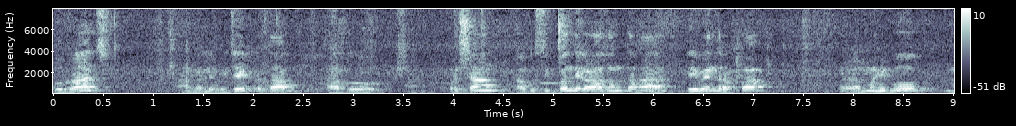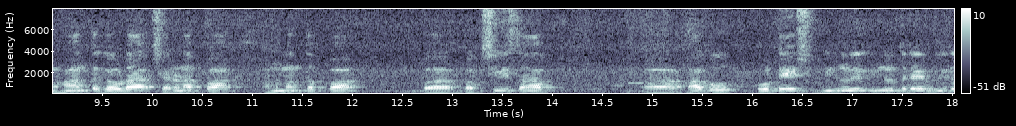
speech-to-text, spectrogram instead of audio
ಗುರುರಾಜ್, ಆಮೇಲೆ ವಿಜಯ್ ಪ್ರತಾಪ್ ಹಾಗೂ ಪ್ರಶಾಂತ್ ಹಾಗೂ ಸಿಬ್ಬಂದಿಗಳಾದಂತಹ ದೇವೇಂದ್ರಪ್ಪ ಮಹಿಬೂಬ್ ಮೆಹಬೂಬ್, ಮಹಾಂತ ಗೌಡ, ಶರಣಪ್ಪ, ಹನುಮಂತಪ್ಪ, ಬ, ಬಕ್ಷಿ ಸಾಬ್ ಹಾಗೂ ಕೋಟೇಶ್, ಇನ್ನು, ಇನ್ನಿತರೆ ವಿವಿಧ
